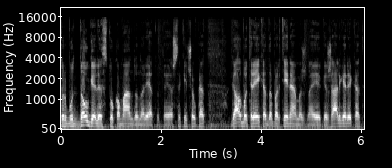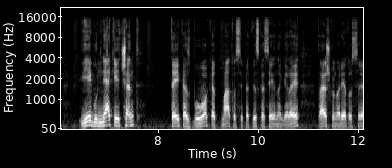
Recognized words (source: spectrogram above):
turbūt daugelis tų komandų norėtų. Tai aš sakyčiau, kad galbūt reikia dabartiniam, žinai, irgi žalgerį, kad jeigu nekeičiant tai, kas buvo, kad matosi, kad viskas eina gerai, tai aišku, norėtųsi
